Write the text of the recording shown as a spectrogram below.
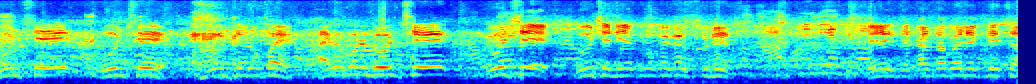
दोनशे दोनशे दोनशे रुपये. आहे का कोणी दोनशे दोनशे दोनशे आणि एक रुपये कर सुनील. एक कांदा पहिले एक द्यायचं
